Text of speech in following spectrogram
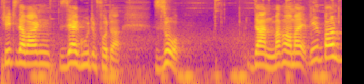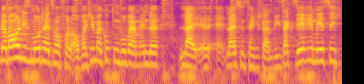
steht dieser Wagen sehr gut im Futter. So, dann machen wir mal, wir bauen, wir bauen diesen Motor jetzt mal voll auf, weil ich will mal gucken, wo wir am Ende le äh, leistungstechnisch landen. Wie gesagt, serienmäßig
